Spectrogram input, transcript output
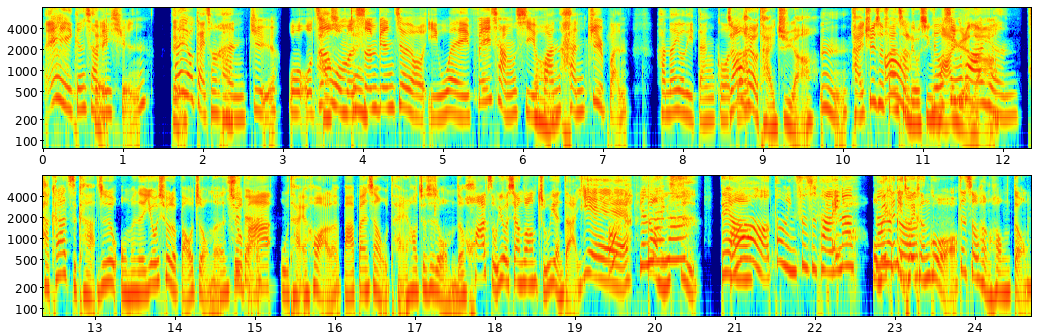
哎，跟小栗旬。对。他有改成韩剧，我我知道我们身边就有一位非常喜欢韩剧版《好那有里单沟》的，然后还有台剧啊，嗯，台剧是翻成《哦流星花园》星花啊。塔克拉兹卡就是我们的优秀的宝种呢，就把它舞台化了，把它搬上舞台，然后就是我们的花组右相光主演的啊耶，道明寺，对啊，哦，道明寺是他，那我没跟你推坑过，那时候很轰动，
